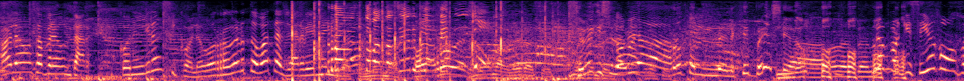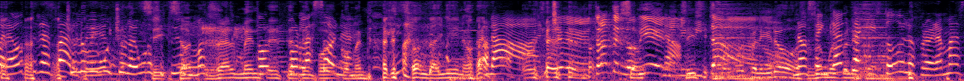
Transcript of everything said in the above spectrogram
Ahora vamos a preguntar. Con el gran psicólogo Roberto Batallar, bienvenido. Roberto Batacer, Hola, bienvenido. Se ve que se le había roto el, el GPS a Roberto, No, porque se iba como para otra parte. Yo lo vi mucho en algunos Sí, estudios son, más. realmente Por- este por la tipo de zona. comentarios son dañinos. No, Ustedes Che, trátenlo son- bien No. al Sí, sí, invitado. son muy peligrosos. Nos encanta que todos los programas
